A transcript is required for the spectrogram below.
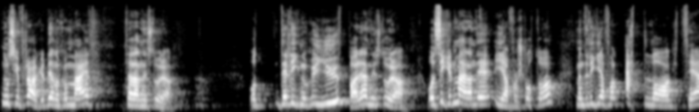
nå skal jeg fortelle dere, det er noe mer til den historien. Og Det ligger noe dypere i den historien. Og det er sikkert mer enn det jeg har forstått òg, men det ligger iallfall ett lag til.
